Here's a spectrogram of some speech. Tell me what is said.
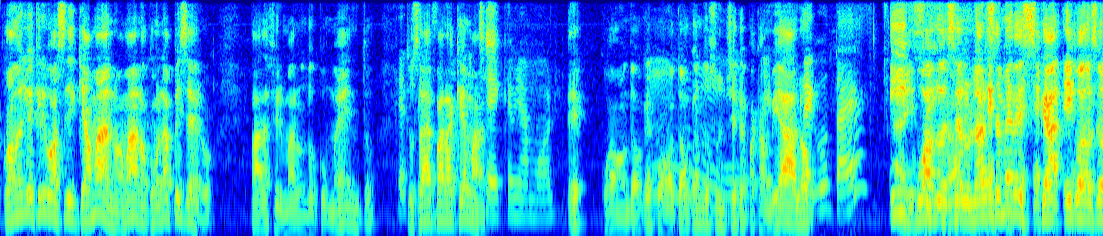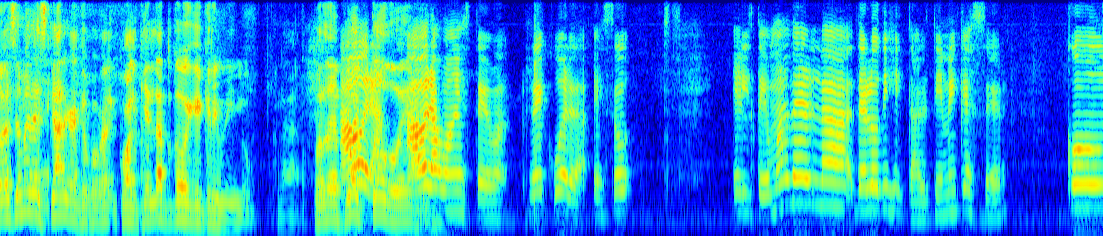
Cuando yo escribo así, que a mano, a mano, con un lapicero, para firmar un documento. Qué ¿Tú sabes para qué un más? cheque, mi amor. Eh, cuando tengo que, cuando tengo que endossar un cheque para Eso cambiarlo. ¿Te gusta, eh? Y Ahí cuando sí, el ¿no? celular se me descarga, y cuando el celular se me descarga, que cual- cualquier dato tengo que escribirlo. Claro. Pero después Ahora, todo es. ahora Juan Esteban, recuerda, eso, el tema de, la, de lo digital tiene que ser con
